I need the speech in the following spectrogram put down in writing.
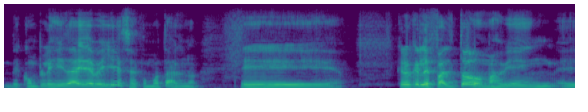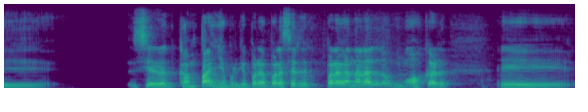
de complejidad y de belleza como tal, ¿no? Eh, creo que le faltó más bien eh, cierta campaña, porque para, para, hacer, para ganar un Oscar eh,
